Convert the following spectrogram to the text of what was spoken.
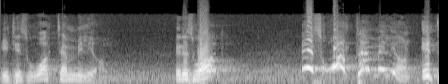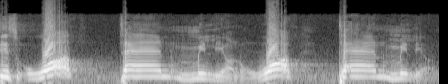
it is worth 10 million. It is what? It's worth 10 million. It is worth 10 million. Worth 10 million.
